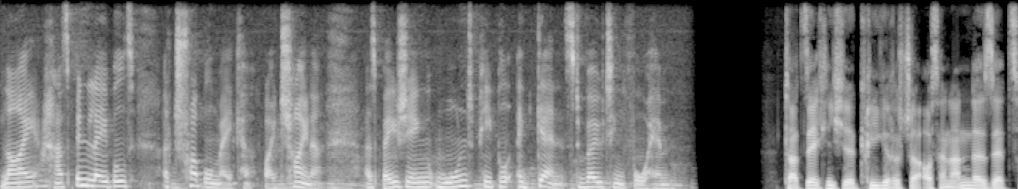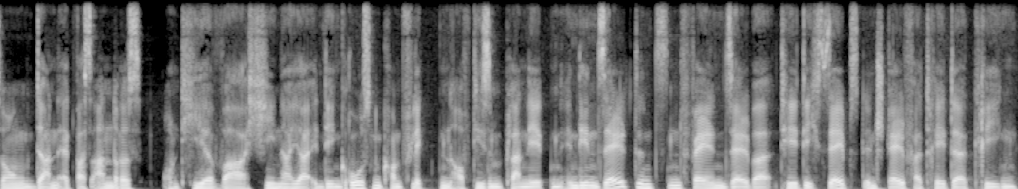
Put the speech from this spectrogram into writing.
Lai has been labeled a troublemaker by China, as Beijing warned people against voting for him. Tatsächliche kriegerische Auseinandersetzung, dann etwas anderes. Und hier war China ja in den großen Konflikten auf diesem Planeten in den seltensten Fällen selber tätig, selbst in Stellvertreterkriegen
